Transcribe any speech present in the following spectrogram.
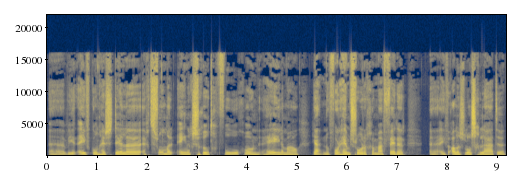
uh, weer even kon herstellen. Echt zonder enig schuldgevoel. Gewoon helemaal ja, voor hem zorgen, maar verder uh, even alles losgelaten.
